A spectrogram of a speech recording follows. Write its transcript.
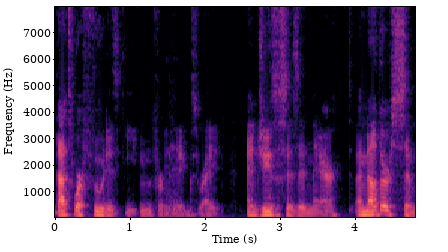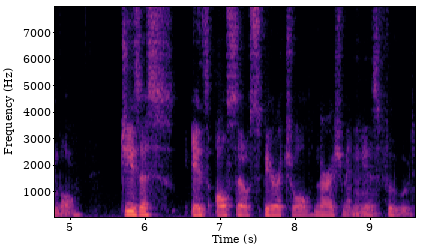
that's where food is eaten for mm-hmm. pigs, right? And Jesus is in there. Another symbol Jesus is also spiritual nourishment, He is mm-hmm. food.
